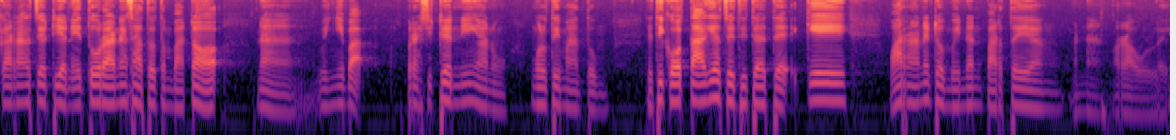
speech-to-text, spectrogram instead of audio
karena kejadian itu rane satu tempat tok. Nah, wingi Pak Presiden nih nganu ngultimatum. Jadi kota iki aja didadekke warnane dominan partai yang menang ora oleh.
